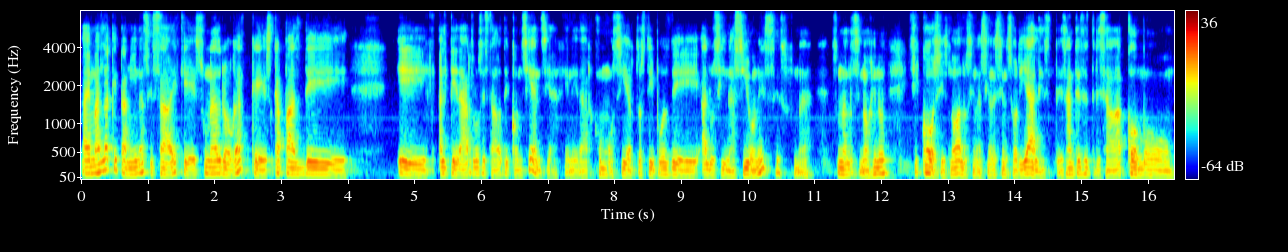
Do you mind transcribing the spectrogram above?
Además, la ketamina se sabe que es una droga que es capaz de eh, alterar los estados de conciencia, generar como ciertos tipos de alucinaciones, es, una, es un alucinógeno, psicosis, ¿no? Alucinaciones sensoriales. Entonces antes se utilizaba como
